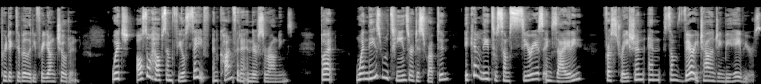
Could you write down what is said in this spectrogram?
predictability for young children, which also helps them feel safe and confident in their surroundings. But when these routines are disrupted, it can lead to some serious anxiety, frustration, and some very challenging behaviors.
